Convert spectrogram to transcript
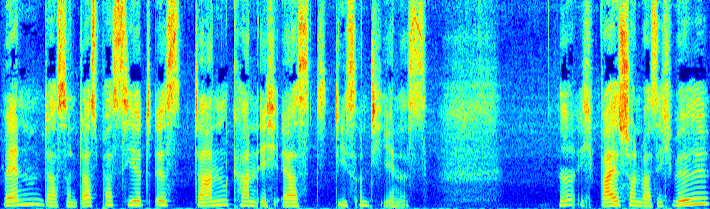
wenn das und das passiert ist, dann kann ich erst dies und jenes. Ne? Ich weiß schon, was ich will,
